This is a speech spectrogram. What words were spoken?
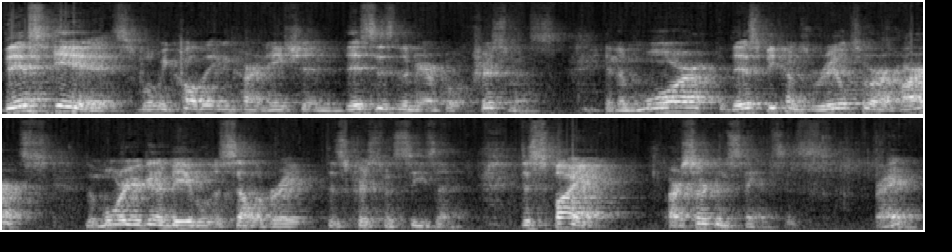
This is what we call the incarnation. This is the miracle of Christmas. And the more this becomes real to our hearts, the more you're going to be able to celebrate this Christmas season, despite our circumstances, right?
